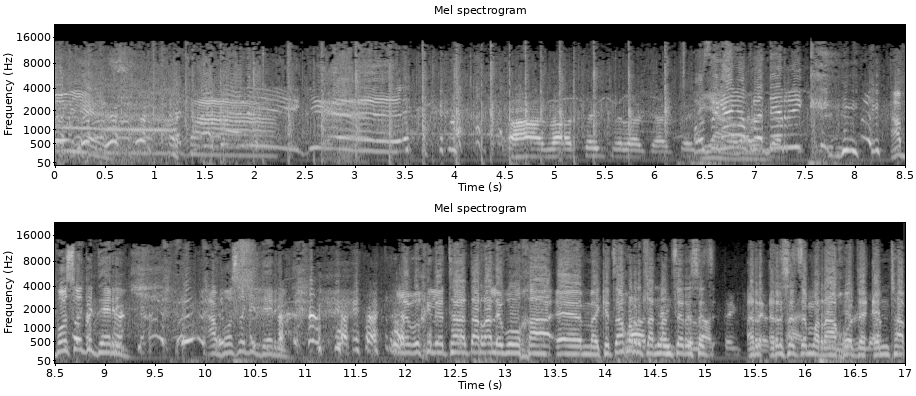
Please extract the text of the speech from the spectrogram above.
Oh yes Ah, no, thanks a lot, guys. Thank o you. sekanya broderick a boso ke derek a boso ke derek re lebogile thata ra leboga um ke tsa gore re tla nna ntse re setse- Thanks a lot. re- re setse morago the enter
